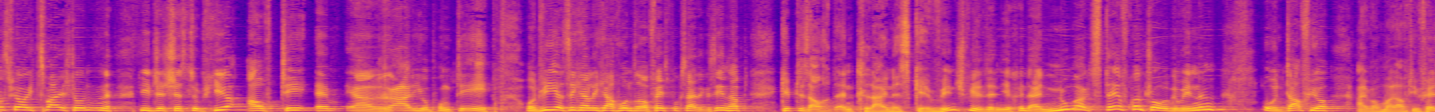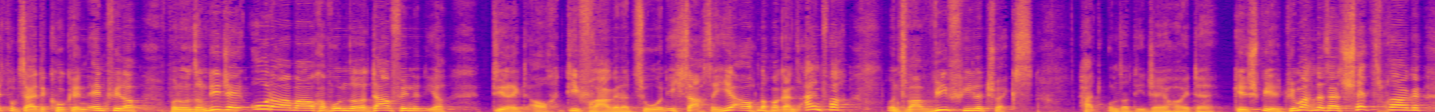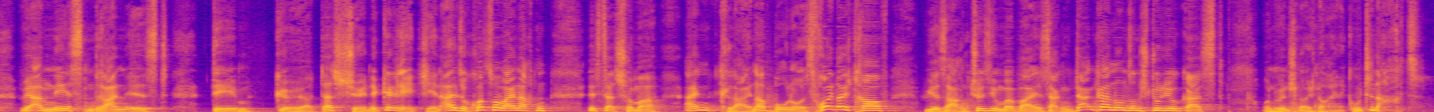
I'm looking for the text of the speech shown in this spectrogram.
war's für euch. Zwei Stunden DJ Schistup hier auf tmrradio.de. Und wie ihr sicherlich auf unserer Facebook-Seite gesehen habt, gibt es auch ein kleines Gewinnspiel, denn ihr könnt einen Numax Stave Control gewinnen und dafür einfach mal auf die Facebook-Seite gucken, entweder von unserem DJ oder aber auch auf unsere. Da findet ihr direkt auch die Frage dazu. Und ich sage sie hier auch nochmal ganz einfach, und zwar wie viele Tracks hat unser DJ heute gespielt. Wir machen das als Schätzfrage. Wer am nächsten dran ist, dem gehört das schöne Gerätchen. Also kurz vor Weihnachten ist das schon mal ein kleiner Bonus. Freut euch drauf. Wir sagen Tschüssi und Bye-bye, sagen Danke an unseren Studiogast und wünschen euch noch eine gute Nacht.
